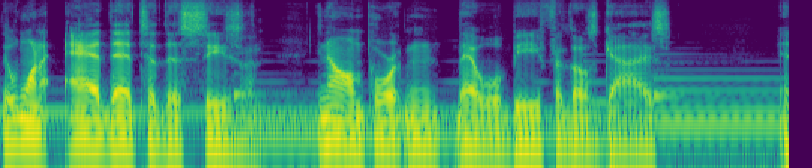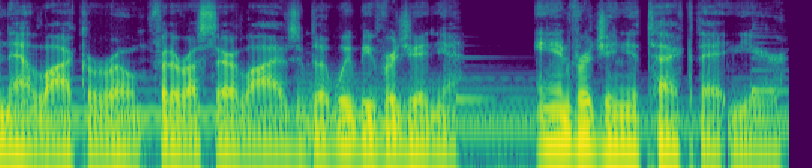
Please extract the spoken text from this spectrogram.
They want to add that to this season. You know how important that will be for those guys in that locker room for the rest of their lives. But we beat Virginia and Virginia Tech that year.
